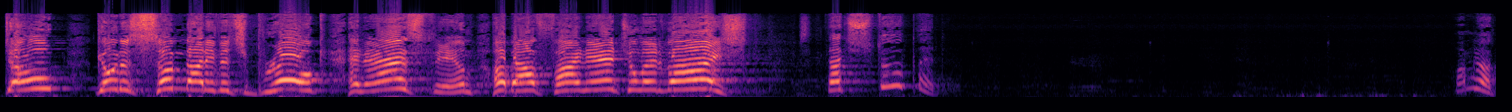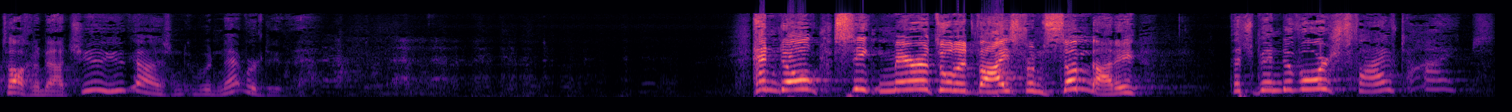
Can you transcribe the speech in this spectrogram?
Don't go to somebody that's broke and ask them about financial advice. That's stupid. I'm not talking about you. You guys would never do that. And don't seek marital advice from somebody that's been divorced five times.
